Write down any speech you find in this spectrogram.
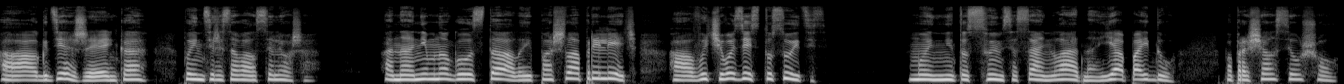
«А где Женька?» поинтересовался Лёша. Она немного устала и пошла прилечь. А вы чего здесь тусуетесь? Мы не тусуемся, Сань, ладно, я пойду. Попрощался и ушёл.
